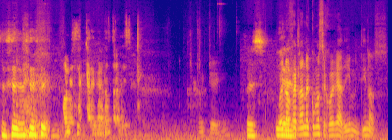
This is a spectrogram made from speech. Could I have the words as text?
Pones a cargar otra vez. Ok. pues, Bueno. Fernando, ¿cómo se juega? Dime, dinos.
